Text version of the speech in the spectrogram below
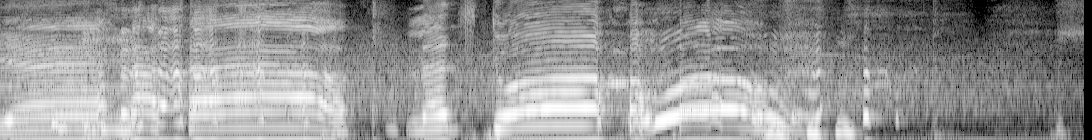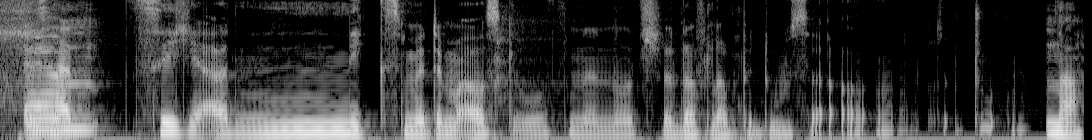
yeah! Let's go! Das hat Ähm, sicher nichts mit dem ausgerufenen Notstand auf Lampedusa zu tun. Na,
